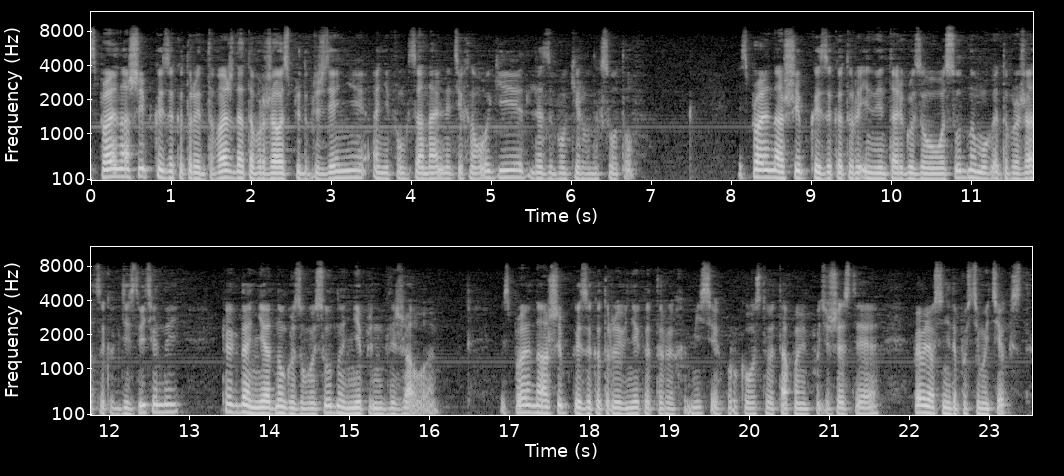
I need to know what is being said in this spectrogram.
Исправлена ошибка, из-за которой дважды отображалось предупреждение о нефункциональной технологии для заблокированных слотов. Исправлена ошибка, из-за которой инвентарь грузового судна мог отображаться как действительный, когда ни одно грузовое судно не принадлежало. Исправлена ошибка, из-за которой в некоторых миссиях по руководству этапами путешествия появлялся недопустимый текст.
